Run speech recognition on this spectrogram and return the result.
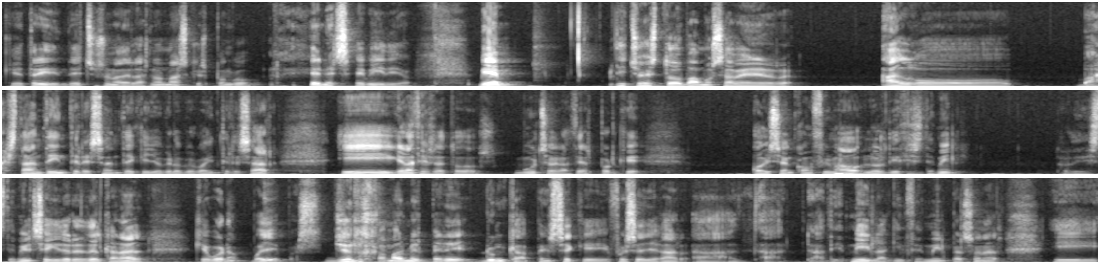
que trading. De hecho, es una de las normas que os pongo en ese vídeo. Bien, dicho esto, vamos a ver algo bastante interesante que yo creo que os va a interesar. Y gracias a todos, muchas gracias, porque hoy se han confirmado los 17.000 los 17.000 seguidores del canal, que bueno, oye, pues yo jamás me esperé, nunca pensé que fuese a llegar a, a, a 10.000, a 15.000 personas, y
